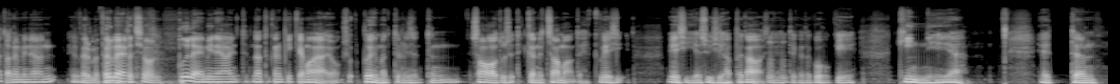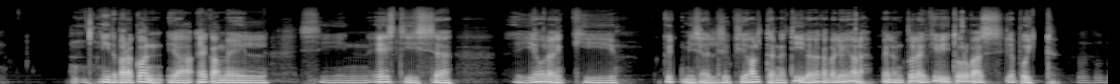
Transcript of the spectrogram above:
mädanemine on Ferme, fermentatsioon. põlemine ainult, et natukene pikema aja jooksul. põhimõtteliselt on saadused ikka needsamad ehk vesi, vesi ja süsihappegaas mm, -hmm. et ega ta kuhugi kinni ei jää. et ähm, nii ta paraku on ja ega meil siin Eestis äh, ei olegi kütmisel niisuguseid alternatiive väga palju ei ole, meil on põlevkivi, turvas ja puit mm. -hmm.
